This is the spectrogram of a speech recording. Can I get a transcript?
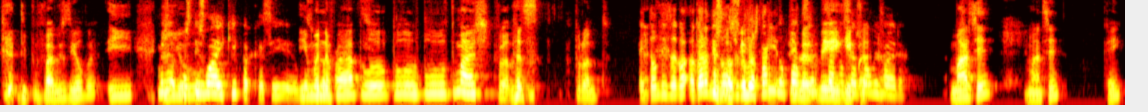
tipo o Fábio Silva, e, Mas, e mas o, diz lá a equipa, que assim. e o Manafá pelo, pelo, pelo Tomás. Foda-se. Pronto. Então diz agora, agora diz os segunda jogadores parte não pode ser está no equipa. Sérgio Oliveira. Marche, Marche, ok?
